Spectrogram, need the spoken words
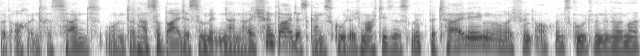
wird auch interessant und dann hast du beides so miteinander. Ich finde beides ganz gut. Ich mache dieses mit beteiligen, aber ich finde auch ganz gut, wenn du da mal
